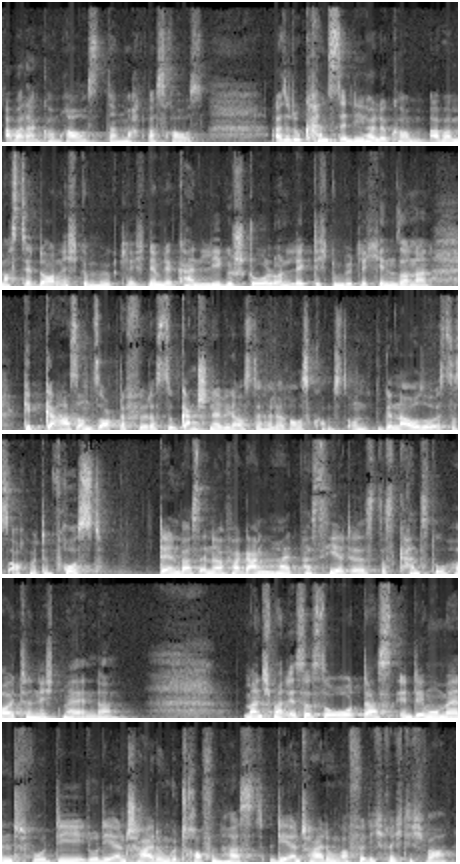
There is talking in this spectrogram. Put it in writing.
aber dann komm raus, dann macht was raus. Also du kannst in die Hölle kommen, aber machst dir dort nicht gemütlich. Nimm dir keinen Liegestuhl und leg dich gemütlich hin, sondern gib Gas und sorg dafür, dass du ganz schnell wieder aus der Hölle rauskommst. Und genauso ist es auch mit dem Frust. Denn was in der Vergangenheit passiert ist, das kannst du heute nicht mehr ändern. Manchmal ist es so, dass in dem Moment, wo die, du die Entscheidung getroffen hast, die Entscheidung auch für dich richtig war.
